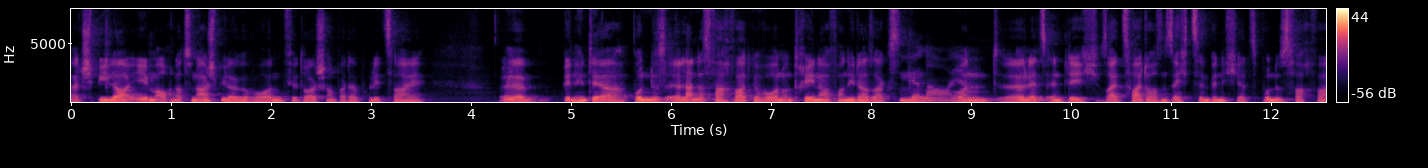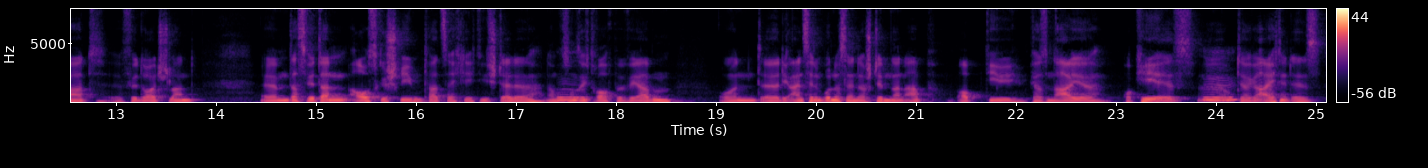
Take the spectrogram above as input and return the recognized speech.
als Spieler eben auch Nationalspieler geworden für Deutschland bei der Polizei. Mhm. Äh, bin hinterher Bundes äh, Landesfachwart geworden und Trainer von Niedersachsen. Genau, ja. Und äh, Mhm. letztendlich seit 2016 bin ich jetzt Bundesfachwart äh, für Deutschland. Ähm, das wird dann ausgeschrieben tatsächlich, die Stelle. Da muss man Mhm. sich drauf bewerben. Und äh, die einzelnen Bundesländer stimmen dann ab, ob die Personalie okay ist, äh, Mhm. ob der geeignet ist.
